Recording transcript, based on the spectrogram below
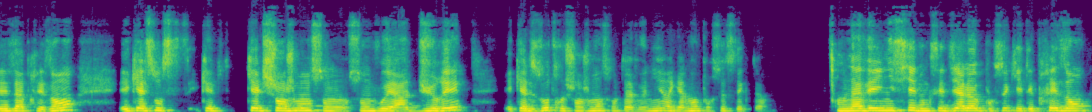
dès à présent et quels, sont, quels, changements sont, voués à durer et quels autres changements sont à venir également pour ce secteur. On avait initié donc ces dialogues pour ceux qui étaient présents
